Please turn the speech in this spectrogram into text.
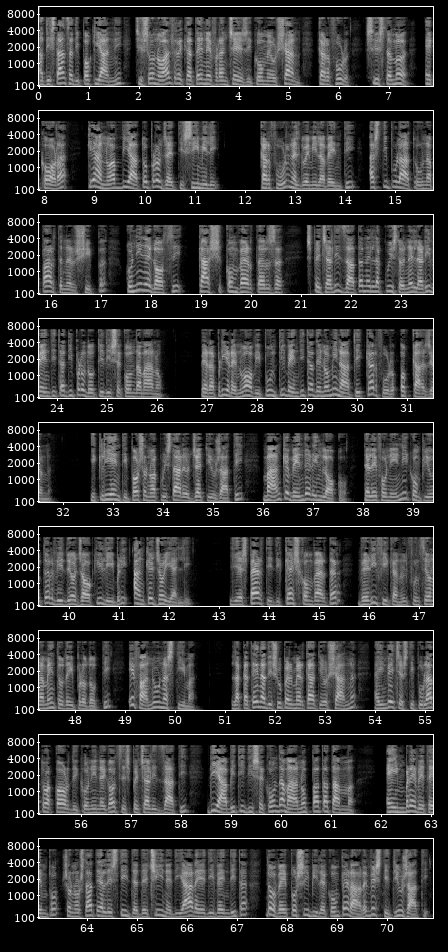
A distanza di pochi anni ci sono altre catene francesi come Auchan, Carrefour, Système e Cora che hanno avviato progetti simili. Carrefour nel 2020 ha stipulato una partnership con i negozi Cash Converters, specializzata nell'acquisto e nella rivendita di prodotti di seconda mano, per aprire nuovi punti vendita denominati Carrefour Occasion. I clienti possono acquistare oggetti usati, ma anche vendere in loco, telefonini, computer, videogiochi, libri, anche gioielli. Gli esperti di Cash Converter verificano il funzionamento dei prodotti e fanno una stima. La catena di supermercati Auchan ha invece stipulato accordi con i negozi specializzati di abiti di seconda mano Patatam e in breve tempo sono state allestite decine di aree di vendita dove è possibile comprare vestiti usati.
